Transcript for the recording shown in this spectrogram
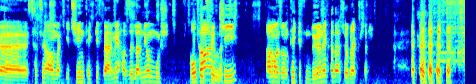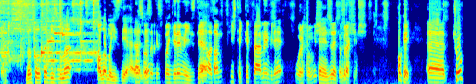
e, satın almak için teklif vermeye hazırlanıyormuş. Whole Ta ki Amazon teklifini duyana kadar sonra bırakmışlar. Nasıl olsa biz buna alamayız diye herhalde. Nasıl olsa biz buna giremeyiz diye Evet. adam hiç teklif vermeye bile uğraşmamış Tenezzül ve etmemiş. bırakmış. Okey. Ee, çok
